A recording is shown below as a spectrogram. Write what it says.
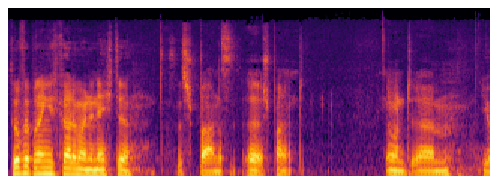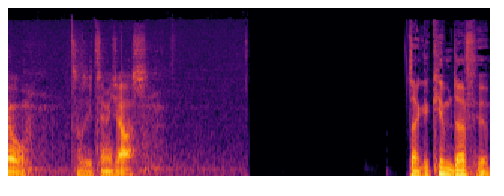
So verbringe ich gerade meine Nächte. Das ist spannend. Äh, spannend. Und, ähm, jo, so sieht's nämlich aus. Danke, Kim, dafür.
